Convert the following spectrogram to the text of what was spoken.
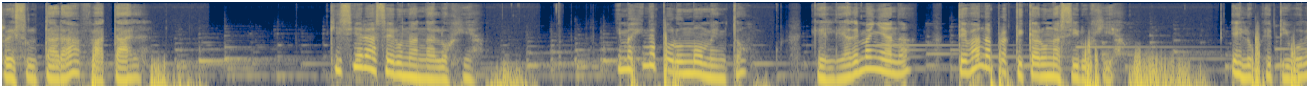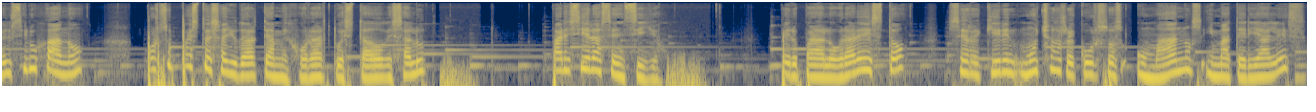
resultará fatal. Quisiera hacer una analogía. Imagina por un momento que el día de mañana te van a practicar una cirugía. El objetivo del cirujano por supuesto es ayudarte a mejorar tu estado de salud. Pareciera sencillo, pero para lograr esto se requieren muchos recursos humanos y materiales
